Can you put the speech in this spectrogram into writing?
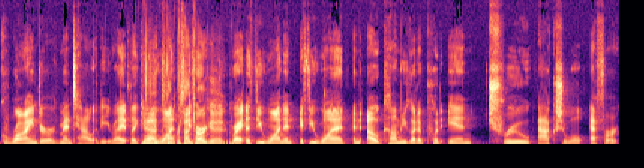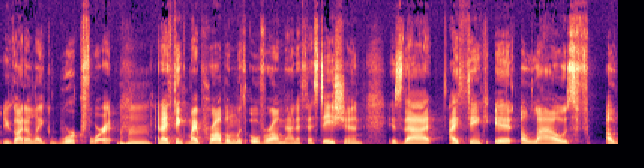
grinder mentality, right? Like if Yeah, you want 10% if- target. right? If you want an if you want an outcome, you got to put in true actual effort. You got to like work for it. Mm-hmm. And I think my problem with overall manifestation is that I think it allows a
